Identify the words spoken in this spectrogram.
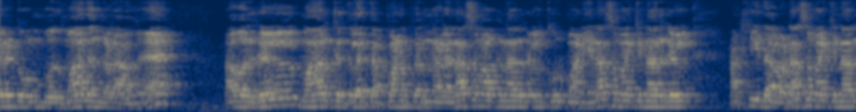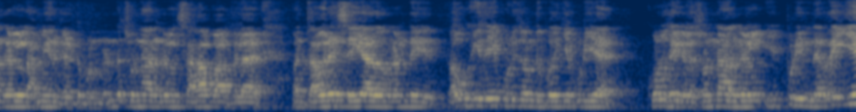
ஏழு ஒன்பது மாதங்களாக அவர்கள் மார்க்கத்தில் தப்பான பெருநாளை நாசமாக்கினார்கள் குர்பானியை நாசமாக்கினார்கள் அகீதாவை நாசமாக்கினார்கள் அமீர் கட்டுப்படும் என்று சொன்னார்கள் சஹாபாக்களை தவறே செய்யாதவர்கள் தௌஹீதே குழி தோண்டி பதிக்கக்கூடிய கொள்கைகளை சொன்னார்கள். இப்படி நிறைய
